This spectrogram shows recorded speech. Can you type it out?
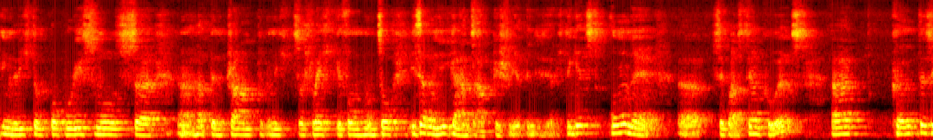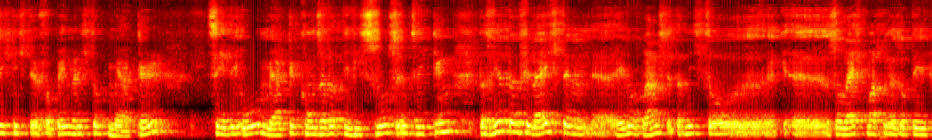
in Richtung Populismus, äh, hat den Trump nicht so schlecht gefunden und so, ist aber nie ganz abgeschwirrt in diese Richtung. Jetzt ohne äh, Sebastian Kurz äh, könnte sich nicht die ÖVP in Richtung Merkel, CDU, Merkel-Konservativismus entwickeln. Das wird dann vielleicht dem äh, Helmut Brandstätter nicht so, äh, so leicht machen, also die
